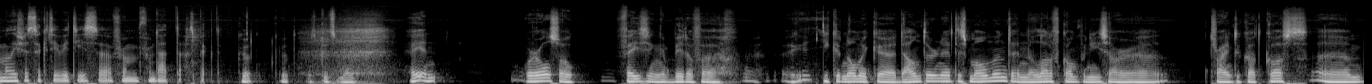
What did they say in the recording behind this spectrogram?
malicious activities from from that aspect. Good, good. That's good to know. Hey, and we're also facing a bit of a, a economic downturn at this moment, and a lot of companies are trying to cut costs um,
